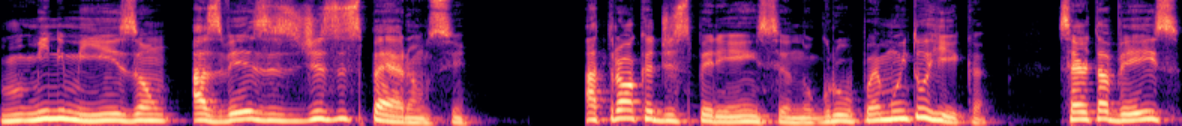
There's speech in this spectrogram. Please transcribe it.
minimizam, às vezes desesperam-se. A troca de experiência no grupo é muito rica. Certa vez,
